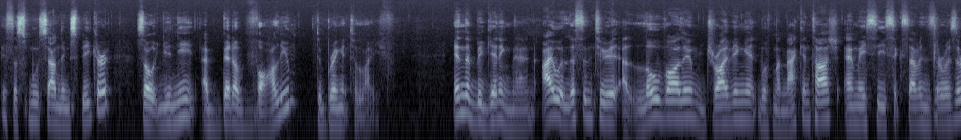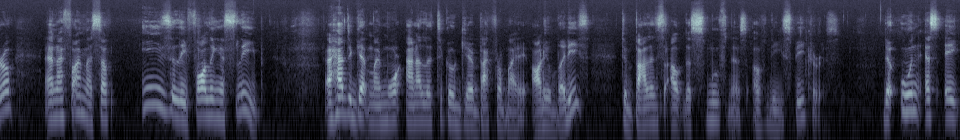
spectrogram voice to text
is a smooth sounding speaker, so you need a bit of volume to bring it to life. In the beginning, man, I would listen to it at low volume, driving it with my McIntosh MAC6700, and I find myself easily falling asleep. I had to get my more analytical gear back from my audio buddies to balance out the smoothness of these speakers. The Aune S8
